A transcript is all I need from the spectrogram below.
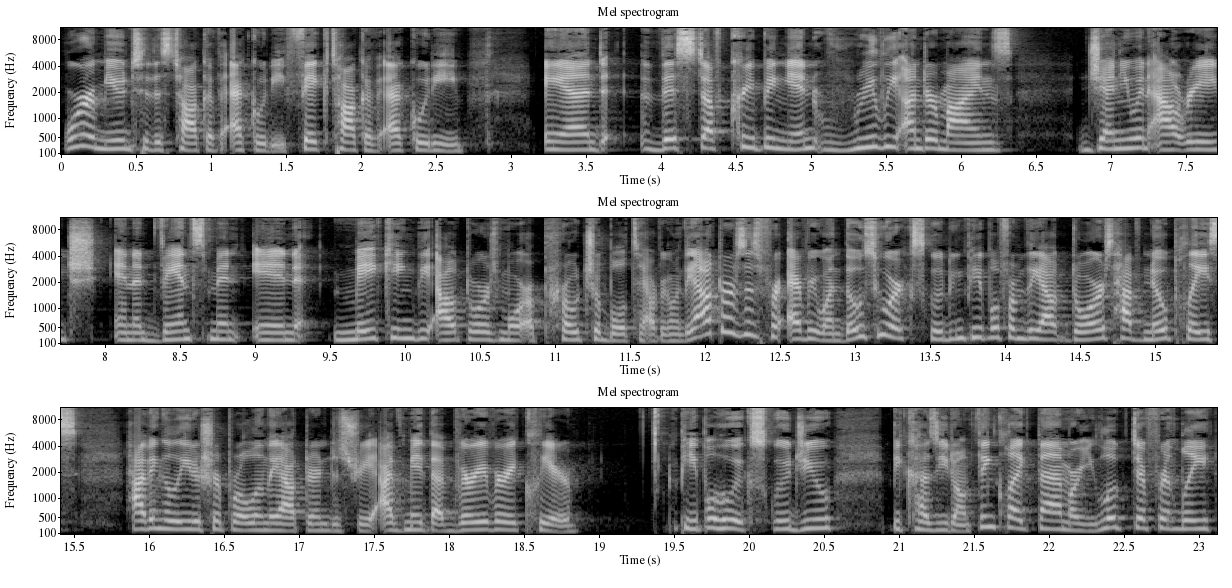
we're immune to this talk of equity, fake talk of equity. And this stuff creeping in really undermines genuine outreach and advancement in making the outdoors more approachable to everyone. The outdoors is for everyone. Those who are excluding people from the outdoors have no place having a leadership role in the outdoor industry. I've made that very, very clear. People who exclude you because you don't think like them or you look differently,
